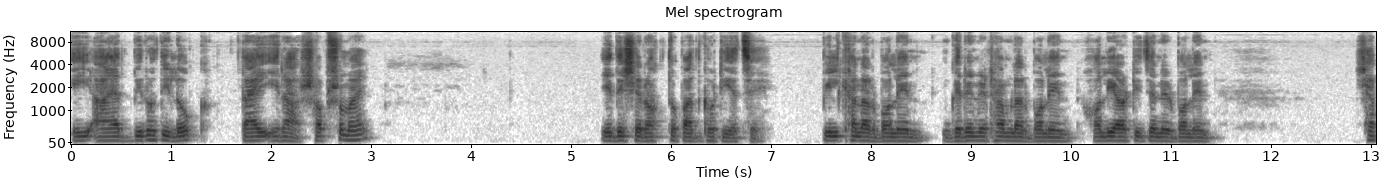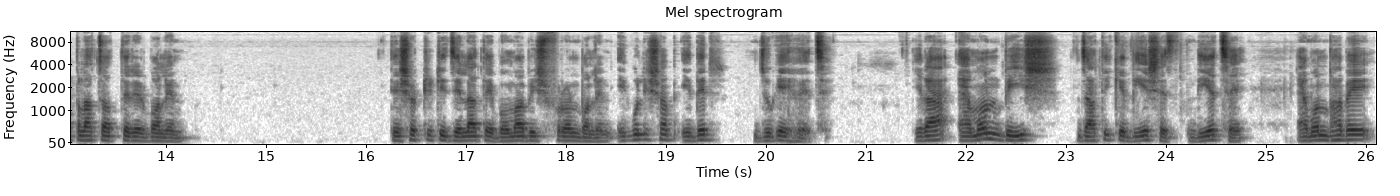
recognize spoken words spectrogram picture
এই আয়াত বিরোধী লোক, তাই এরা সবসময় এদেশে রক্তপাত ঘটিয়েছে। পিলখানার বলেন, গ্রেনেড হামলার বলেন, হলি আর্টিজেনের বলেন, শ্যাপলা চত্বরের বলেন, তেষট্টিটি জেলাতে বোমা বিস্ফোরণ বলেন, এগুলি সব এদের যুগে হয়েছে। এরা এমন বিষ জাতিকে দিয়েছে দিয়েছে, এমনভাবে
